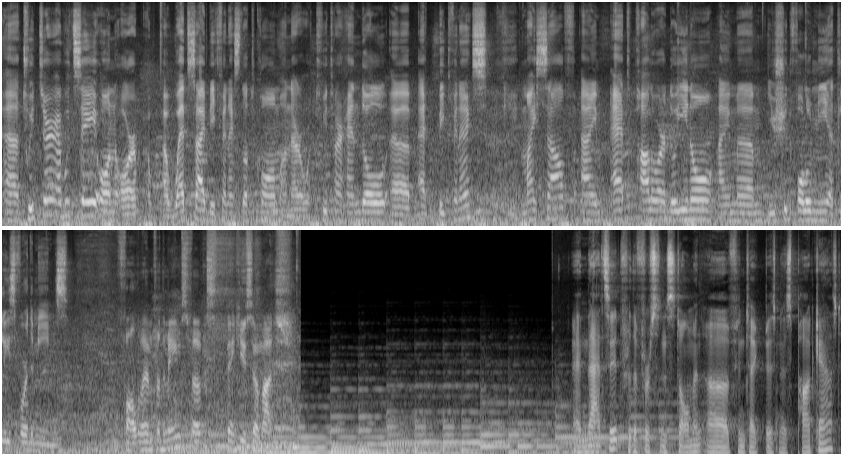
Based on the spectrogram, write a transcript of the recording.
uh, Twitter, I would say, on our uh, website bitfinex.com, on our Twitter handle uh, at Bitfinex. Myself, I'm at Paolo Ardoino. I'm. Um, you should follow me at least for the memes. Follow him for the memes, folks. Thank you so much. And that's it for the first installment of FinTech Business Podcast.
